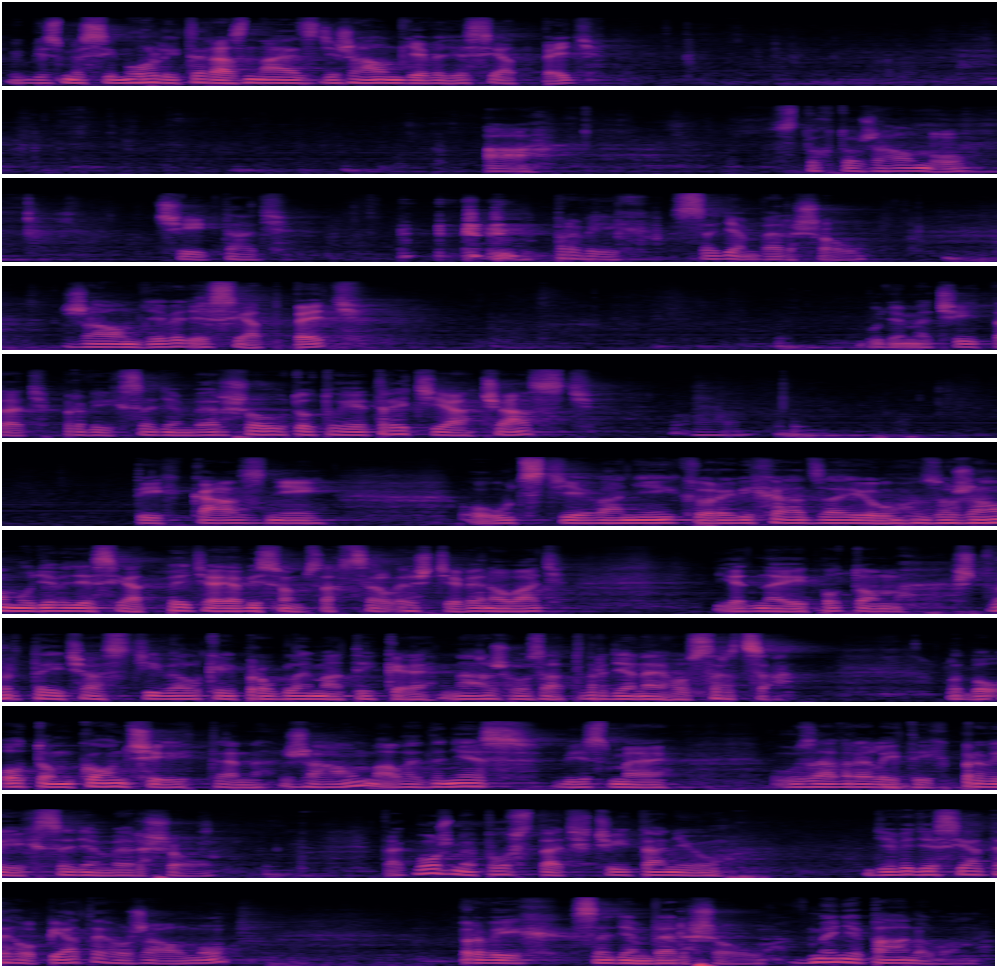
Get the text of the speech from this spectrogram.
My by sme si mohli teraz nájsť žalm 95. A z tohto žalmu čítať prvých 7 veršov. Žalm 95. Budeme čítať prvých 7 veršov. Toto je tretia časť tých kázní o úctievaní, ktoré vychádzajú zo Žalmu 95 a ja by som sa chcel ešte venovať jednej potom štvrtej časti veľkej problematike nášho zatvrdeného srdca. Lebo o tom končí ten žalm, ale dnes by sme uzavreli tých prvých 7 veršov. Tak môžeme postať k čítaniu 95. žalmu, prvých 7 veršov v mene pánovom.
